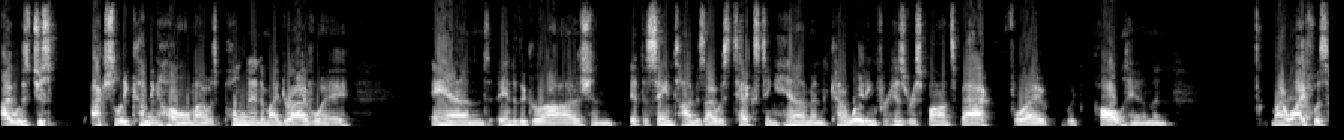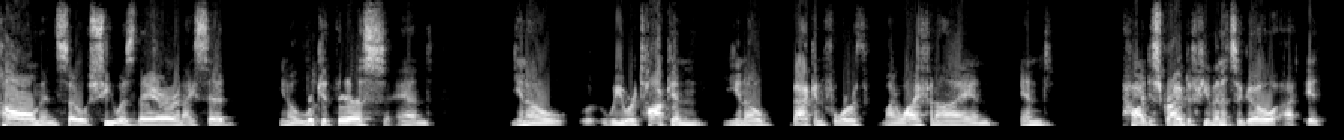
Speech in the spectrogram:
I was just actually coming home. I was pulling into my driveway and into the garage, and at the same time as I was texting him and kind of waiting for his response back before I would call him. And my wife was home, and so she was there, and I said, you know, look at this. And, you know, we were talking, you know, back and forth, my wife and I, and and how I described a few minutes ago, I, it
